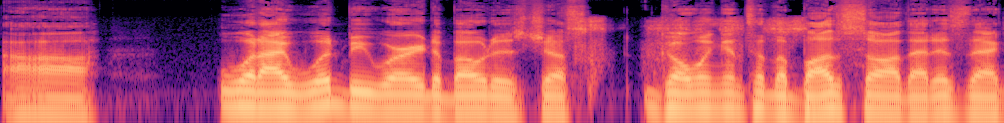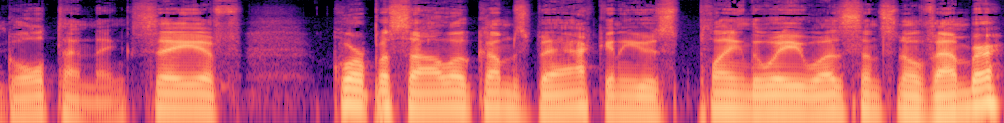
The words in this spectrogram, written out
Uh, what I would be worried about is just going into the buzzsaw that is that goaltending. Say if Korpisalo comes back and he was playing the way he was since November,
